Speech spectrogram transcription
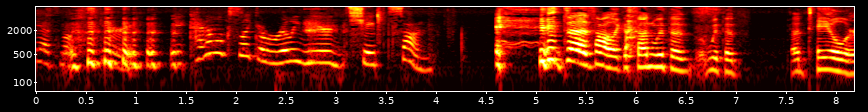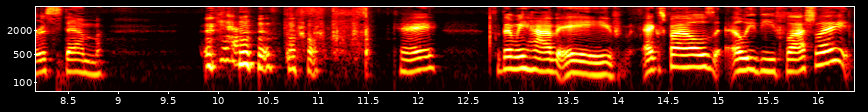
Yeah, it's not scary. it kind of looks like a really weird shaped sun. it does, huh? Like a sun with a with a a tail or a stem. Yeah. okay. So then we have a X-Files LED flashlight.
